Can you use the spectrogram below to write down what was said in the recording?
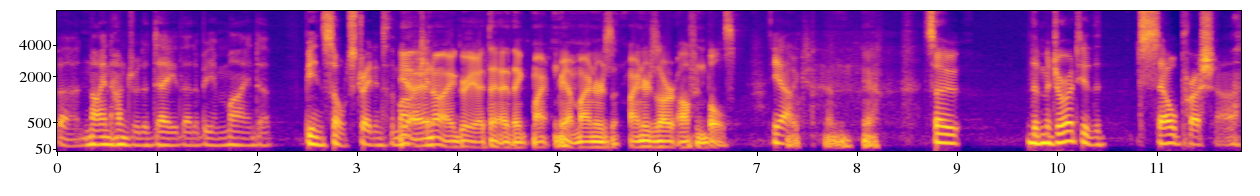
uh, 900 a day that are being mined are being sold straight into the market. Yeah, no, I agree. I, th- I think mi- yeah, miners miners are often bulls. Yeah, like, and, yeah. So the majority of the sell pressure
